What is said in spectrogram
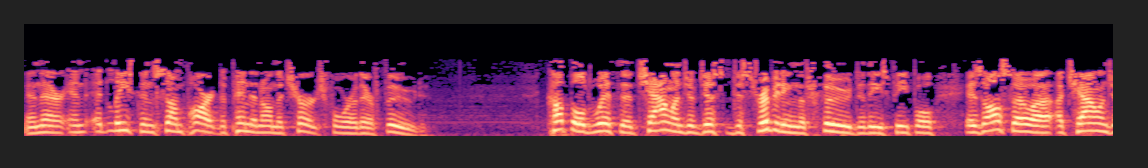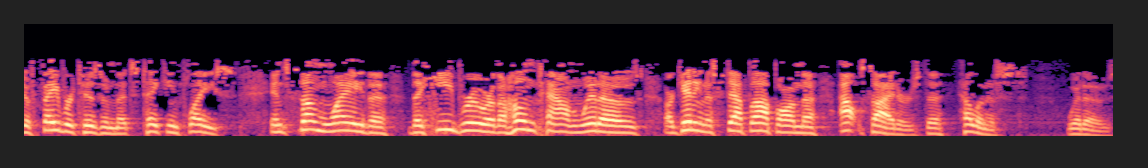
And they're, in, at least in some part, dependent on the church for their food coupled with the challenge of just distributing the food to these people, is also a, a, challenge of favoritism that's taking place. In some way, the, the Hebrew or the hometown widows are getting a step up on the outsiders, the Hellenist widows.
